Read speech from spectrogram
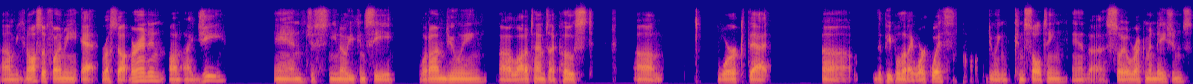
Um, you can also find me at Rust.Brandon on IG. And just, you know, you can see what I'm doing. Uh, a lot of times I post um, work that uh, the people that I work with doing consulting and uh, soil recommendations.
